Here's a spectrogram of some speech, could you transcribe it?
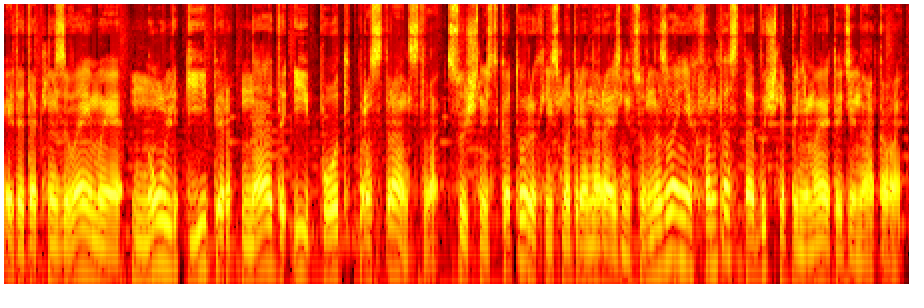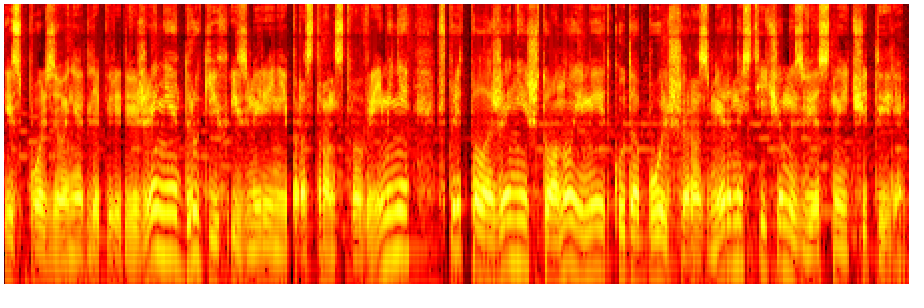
Это так называемые нуль, гипер, над и под пространство пространства, сущность которых, несмотря на разницу в названиях, фантасты обычно понимают одинаково. Использование для передвижения других измерений пространства-времени в предположении, что оно имеет куда больше размерностей, чем известные четыре.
